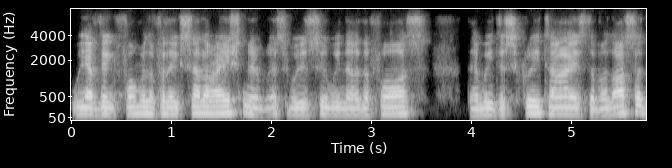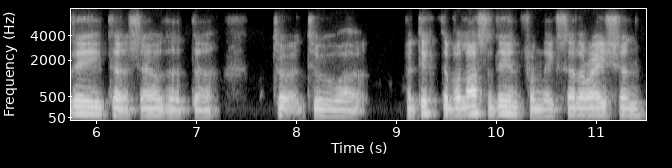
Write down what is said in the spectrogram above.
we have the formula for the acceleration. As we assume we know the force, then we discretize the velocity to show that to to uh, predict the velocity and from the acceleration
